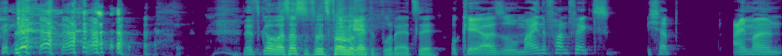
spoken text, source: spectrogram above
Let's go. Was hast du für uns vorbereitet, okay. Bruder? Erzähl. Okay, also meine Fun Facts. Ich habe einmal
